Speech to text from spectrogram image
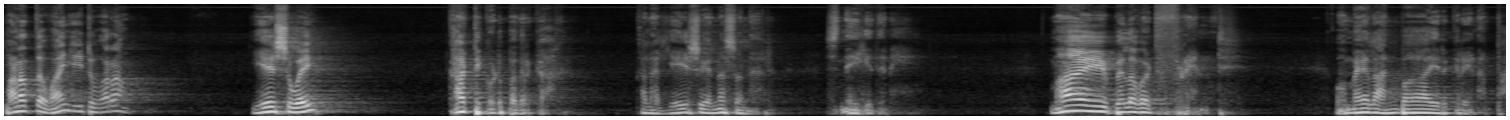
பணத்தை வாங்கிட்டு வரான். இயேசுவை காட்டி கொடுப்பதற்காக. ஆனால் இயேசு என்ன சொன்னார்? சிநேகிதனே மை பெலவட் ஃப்ரெண்ட் உன் மேலே அன்பா இருக்கிறேன் அப்பா.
